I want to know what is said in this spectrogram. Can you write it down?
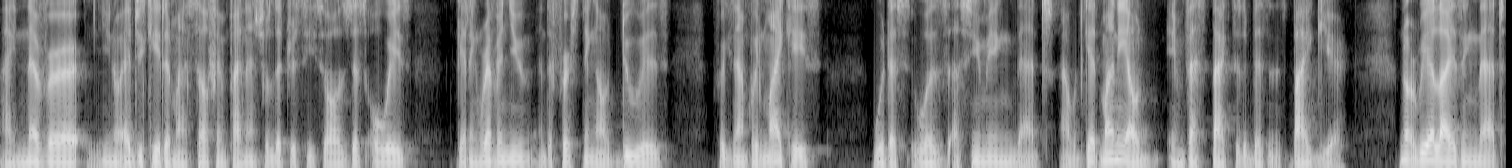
I never, you know, educated myself in financial literacy. So I was just always getting revenue. And the first thing I would do is, for example, in my case, would was assuming that I would get money, I would invest back to the business, buy gear, not realizing that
